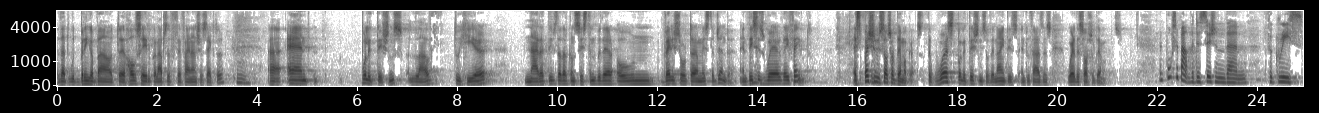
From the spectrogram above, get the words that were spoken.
that would bring about a wholesale collapse of the financial sector. Mm. Uh, and politicians love to hear narratives that are consistent with their own very short-termist agenda. And this is where they failed. Especially social democrats. The worst politicians of the 90s and 2000s were the social democrats. And what about the decision then for Greece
